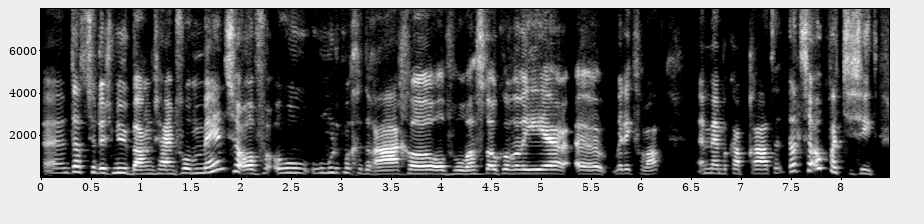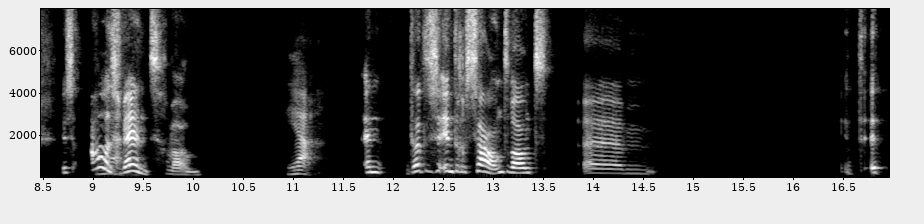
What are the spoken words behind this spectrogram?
uh, dat ze dus nu bang zijn voor mensen. Of hoe, hoe moet ik me gedragen? Of hoe was het ook alweer? Uh, weet ik van wat. En met elkaar praten. Dat is ook wat je ziet. Dus alles ja. went gewoon. Ja. En dat is interessant, want. Um, het, het,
